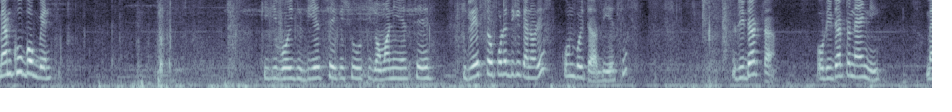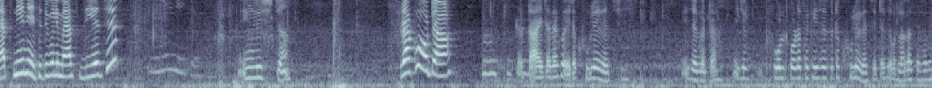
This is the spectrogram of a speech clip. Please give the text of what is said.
ম্যাম খুব বকবেন। কি কি বই দিয়েছে কিছু কি জমা নিয়েছে? ড্রেসটা ওপরের দিকে কেন রে? কোন বইটা দিয়েছে? রিডারটা ও রিডারটা নেয়নি। ম্যাথস নিয়ে নিয়েছে? তুই বলি ম্যাথস দিয়েছে? ইংলিশটা রাখো ওটা। টাইটা দেখো এটা খুলে গেছে। এই জায়গাটা এই যে ফোল্ড করা থাকে এই জায়গাটা খুলে গেছে এটাকে লাগাতে হবে।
